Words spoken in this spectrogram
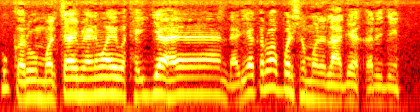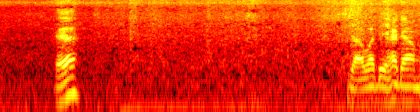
શું કરવું મરચાઈ વેણવા એવા થઈ ગયા, હે. દાડિયા કરવા પડશે મને લાગે, ખરે જઈને. હે? જવા દે હેડ આમ.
